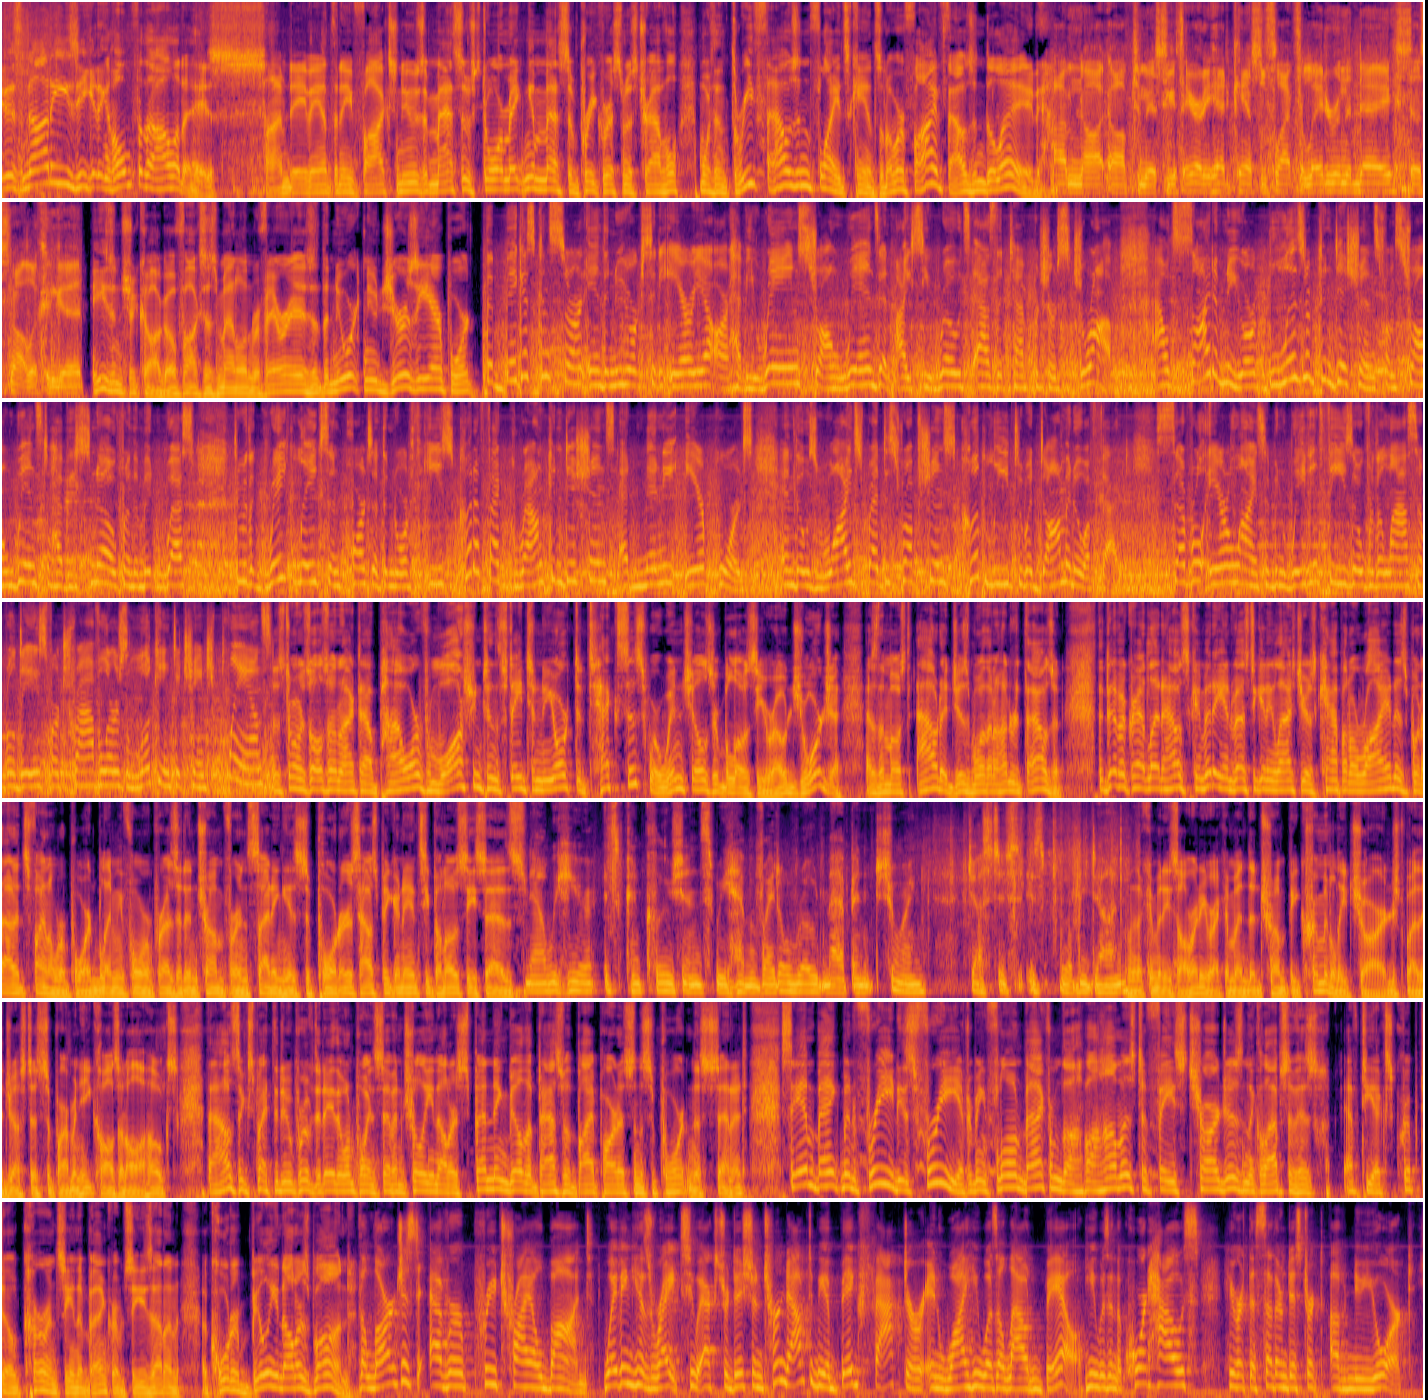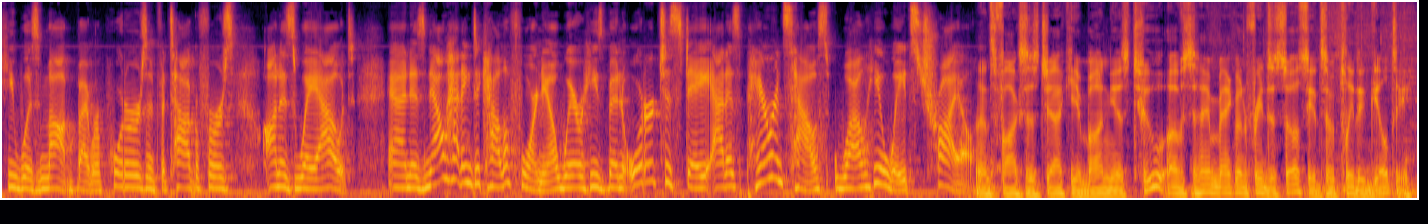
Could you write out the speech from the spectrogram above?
Is not easy getting home for the holidays. I'm Dave Anthony, Fox News. A massive storm making a mess of pre Christmas travel. More than 3,000 flights canceled, over 5,000 delayed. I'm not optimistic. They already had canceled flight for later in the day, so it's not looking good. He's in Chicago. Fox's Madeline Rivera is at the Newark, New Jersey airport. The biggest concern in the New York City area are heavy rain, strong winds, and icy roads as the temperatures drop. Outside of New York, blizzard conditions from strong winds to heavy snow from the Midwest through the Great Lakes and parts of the Northeast could affect ground conditions at many airports. And those widespread disruptions could lead to a domino effect. Several airlines have been waiving fees over the last several days for travelers looking to change plans. The storm has also knocked out power from Washington state to New York to Texas, where wind chills are below zero. Georgia has the most outages, more than 100,000. The Democrat led House committee investigating last year's Capitol riot has put out its final report, blaming former President Trump for inciting his supporters. House Speaker Nancy Pelosi says Now we hear its conclusions. We have a vital roadmap ensuring justice is will be done. The committee's already recommended Trump be criminally charged by the Justice Department. He calls it all a hoax. The House expected to approve today the $1.7 trillion spending bill that passed with bipartisan support in the Senate. Sam Bankman Fried is free after being flown back from the Bahamas to face charges in the collapse of his FTX cryptocurrency in a bankruptcy. He's out on a quarter billion dollars bond. The largest ever pretrial bond. Waiving his right to extradition turned out to be a big factor in why he was allowed bail. He was in the courthouse here at the Southern District of New York. He was mobbed by reporters and photographers on his way out and is now heading to California, where he's been ordered to stay at his parents' house while he awaits trial. That's Fox's Jackie Ibanez. Two of Sam Bankman Fried's associates have pleaded guilty.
